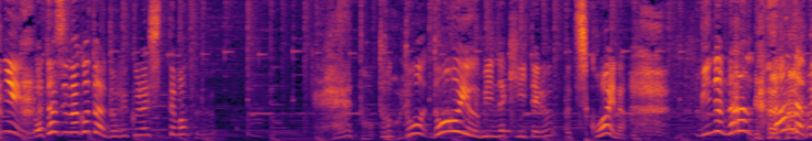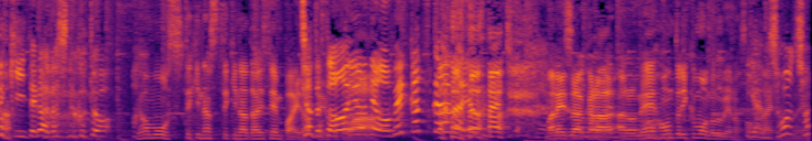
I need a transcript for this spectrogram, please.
みに私のことはどれくらい知ってます？えー、どどどれ？どういうみんな聞いてる？私怖いな。みんななんなんだって聞いてる？私のこといやもう素敵な素敵な大先輩ちょっとそういうねおべっか使うのはよくない マネージャーから あのね本当に雲の上の存いや在正正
